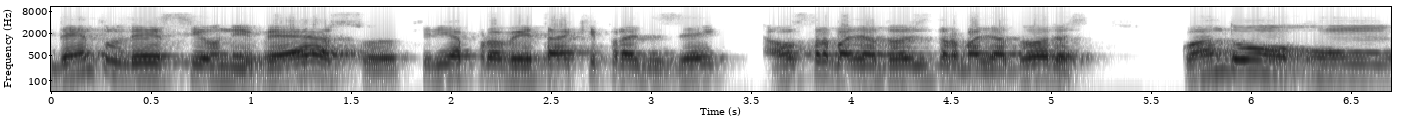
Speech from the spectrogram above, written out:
dentro desse universo, eu queria aproveitar aqui para dizer aos trabalhadores e trabalhadoras, quando um,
